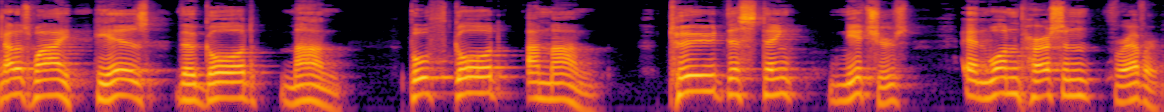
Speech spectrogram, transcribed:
That is why he is the God man. Both God and man. Two distinct natures in one person forever.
